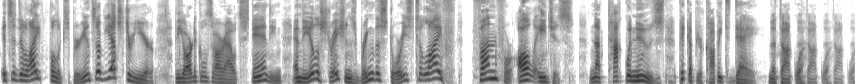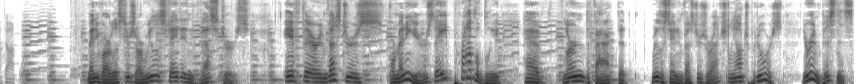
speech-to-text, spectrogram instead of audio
It's a delightful experience of yesteryear. The articles are outstanding, and the illustrations bring the stories to life. Fun for all ages. Nataqua News. Pick up your copy today. Nataqua. Many of our listeners are real estate investors. If they're investors for many years, they probably have learned the fact that real estate investors are actually entrepreneurs. You're in business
